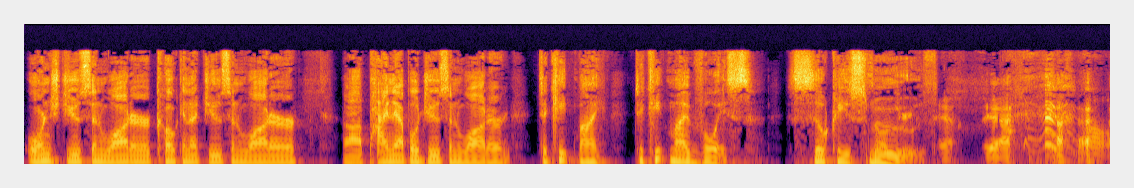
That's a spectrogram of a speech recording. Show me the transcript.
orange juice and water, coconut juice and water, uh, pineapple juice and water to keep my to keep my voice silky smooth. Yeah, yeah. Oh,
